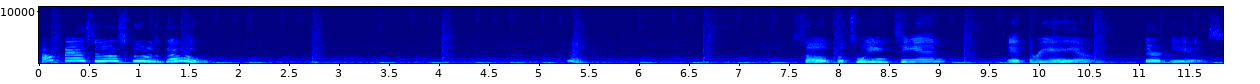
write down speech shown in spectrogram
How fast do those scooters go? So between 10 and 3 a.m., there is,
